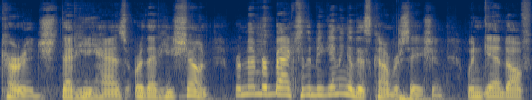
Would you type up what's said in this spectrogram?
courage that he has or that he's shown. Remember back to the beginning of this conversation when Gandalf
